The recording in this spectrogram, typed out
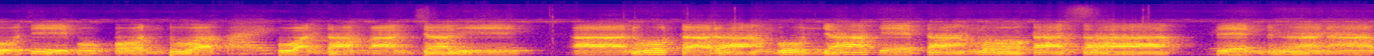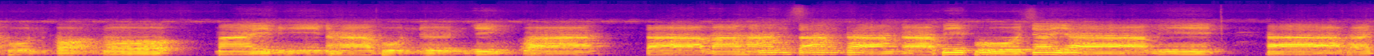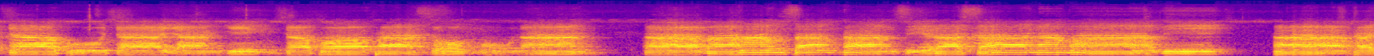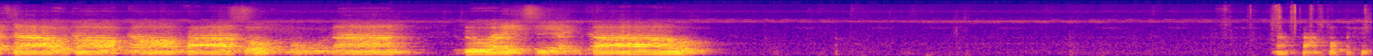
ู้ที่บุคคลทั่วไปควรทำอัญชลีอนุตตรังบุญญาเกตังโลกัสสาเป็นเนื้อนาบุญของโลก ไม่มีนาบุญอื่นยิ่งกว่า ตามหังสังฆังอภิปูชยามิ เจ้าบูชาอย่างยิ่งเฉพาะพระสงฆ์หมู่นั้นตามังสังฆังศิรสานามามิข้าพระเจ้านอบน้อมพระสงฆ์หมู่นั้นด้วยเสียงก้าวนั่งตามปกติ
